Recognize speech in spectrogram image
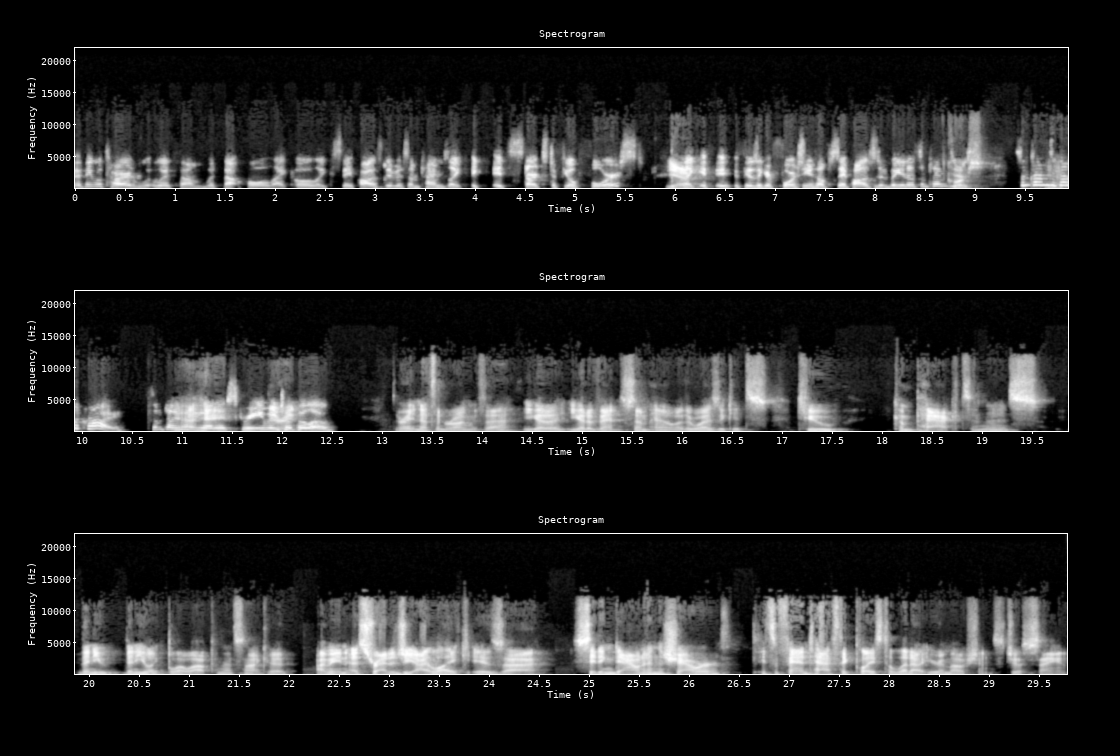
I think what's hard with, with um with that whole like oh like stay positive is sometimes like it, it starts to feel forced. Yeah, Like it, it feels like you're forcing yourself to stay positive, but you know sometimes of you just- course. sometimes Yeah. you gotta cry. Sometimes Yeah, you gotta hey, scream into a ain't- pillow. There ain't nothing wrong with that. You gotta you gotta vent somehow, otherwise it gets too compact, and then it's then you then you like blow up, and that's not good. I mean, a strategy I like is uh, sitting down in the shower. It's a fantastic place to let out your emotions. Just saying.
